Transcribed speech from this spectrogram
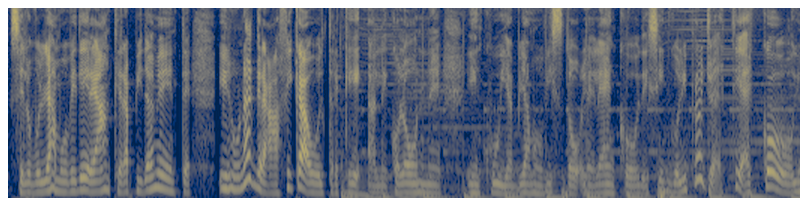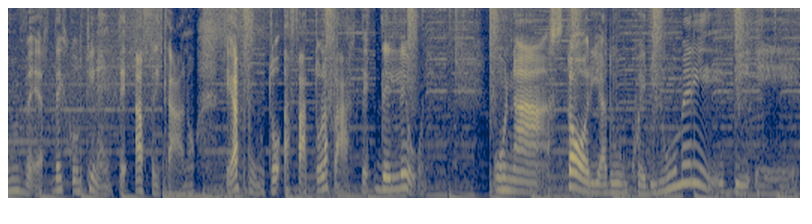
Se lo vogliamo vedere anche rapidamente in una grafica, oltre che alle colonne in cui abbiamo visto l'elenco l'elenco dei singoli progetti, ecco in verde il continente africano che appunto ha fatto la parte del leone. Una storia dunque di numeri, di eh,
